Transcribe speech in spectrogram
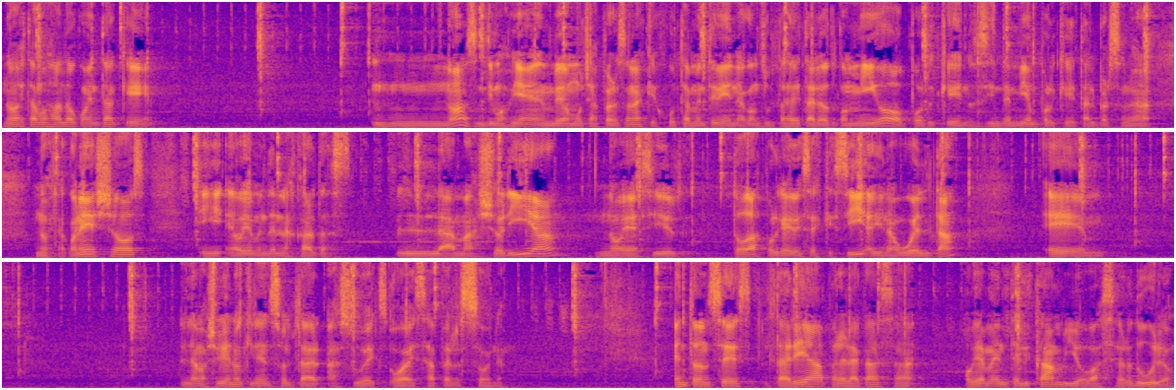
nos estamos dando cuenta que mm, no nos sentimos bien. Veo muchas personas que justamente vienen a consultas de tarot conmigo porque no se sienten bien porque tal persona no está con ellos. Y obviamente en las cartas la mayoría, no voy a decir todas porque hay veces que sí, hay una vuelta. Eh, la mayoría no quieren soltar a su ex o a esa persona. Entonces, tarea para la casa obviamente el cambio va a ser duro,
